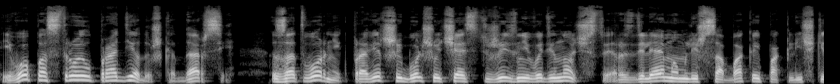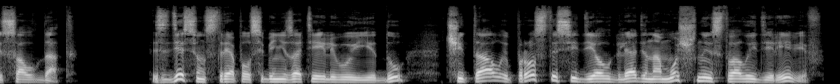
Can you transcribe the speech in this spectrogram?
Его построил прадедушка Дарси, затворник, проведший большую часть жизни в одиночестве, разделяемом лишь собакой по кличке Солдат. Здесь он стряпал себе незатейливую еду, читал и просто сидел, глядя на мощные стволы деревьев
